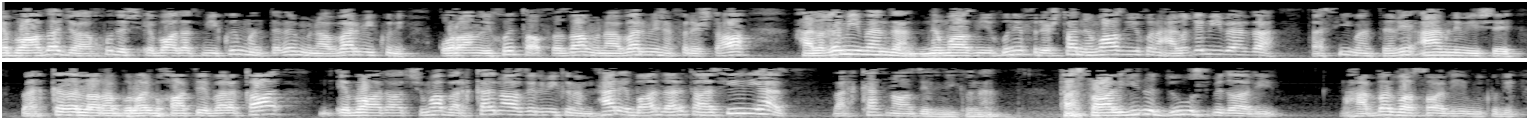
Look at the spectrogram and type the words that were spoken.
عبادت جای خودش عبادت می‌کنی منطقه منور می‌کنی. قرآن خود تا فضا منور میشن فرشته ها حلقه میبندن. نماز می‌خونی فرشته نماز می‌خونه حلقه میبندن. پس این منطقه امن میشه برکت الله رب العالمین بخاطر برکات عبادات شما برکت نازل می‌کنم هر عبادت داره تأثیری هست. برکت نازل می‌کنم پس صالحین رو دوست بدارید محبت با صالحین می‌کنید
